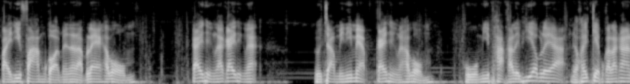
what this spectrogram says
ไปที่ฟาร์มก่อนเป็นอันดับแรกครับผม ใกล้ถึงแล้วใกล้ถึงแล้วดูจากมินิแมปใกล้ถึงแล้วครับผมโหมีผักอะไรเพียบเลยอะ่ะเดี๋ยวค่อยเก็บกันละกัน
